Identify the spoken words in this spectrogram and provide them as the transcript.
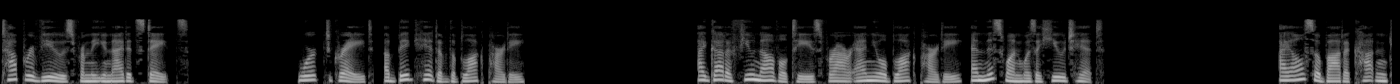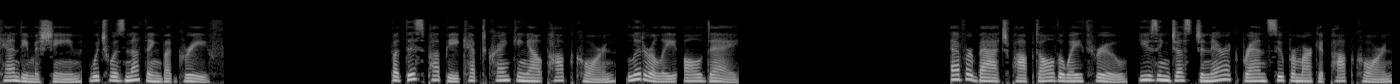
Top reviews from the United States. Worked great, a big hit of the block party. I got a few novelties for our annual block party, and this one was a huge hit. I also bought a cotton candy machine, which was nothing but grief. But this puppy kept cranking out popcorn, literally, all day. Ever batch popped all the way through, using just generic brand supermarket popcorn,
